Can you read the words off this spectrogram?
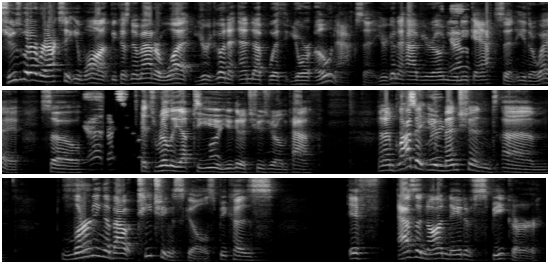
choose whatever accent you want because no matter what, you're going to end up with your own accent. You're going to have your own yeah. unique accent either way. So yeah, that's, it's really up to you. You get to choose your own path. And I'm glad that's that great. you mentioned um, learning about teaching skills because if, as a non native speaker,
